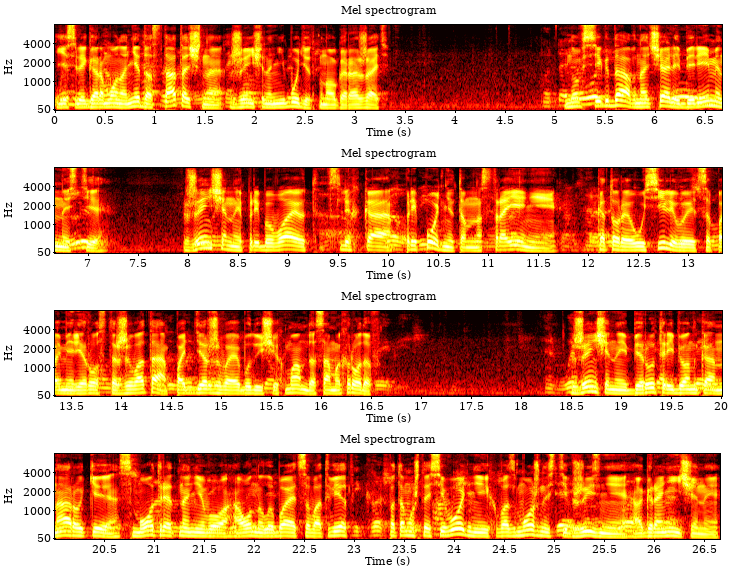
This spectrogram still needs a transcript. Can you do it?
Если гормона недостаточно, женщина не будет много рожать. Но всегда в начале беременности женщины пребывают в слегка приподнятом настроении, которое усиливается по мере роста живота, поддерживая будущих мам до самых родов. Женщины берут ребенка на руки, смотрят на него, а он улыбается в ответ, потому что сегодня их возможности в жизни ограничены.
